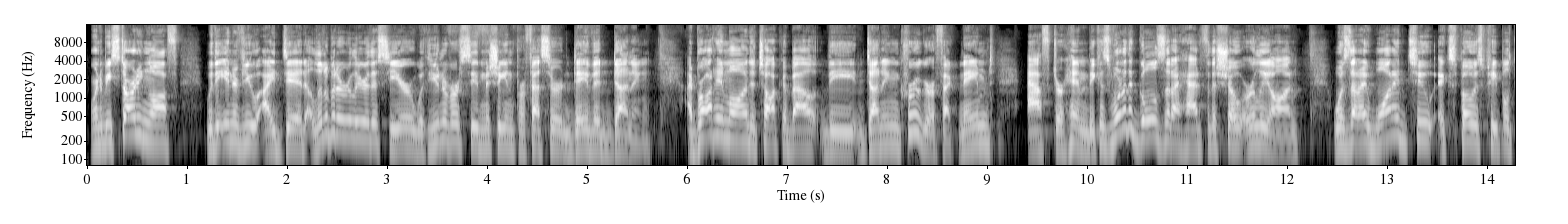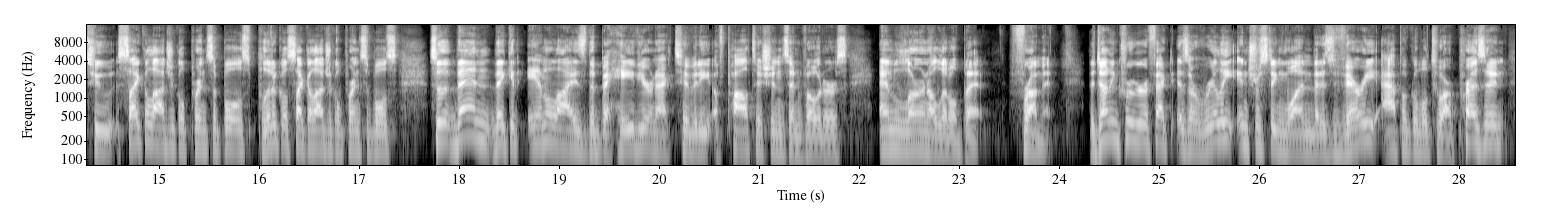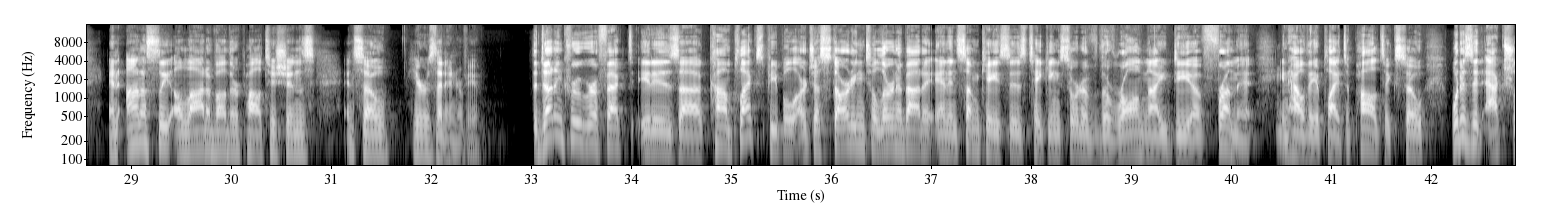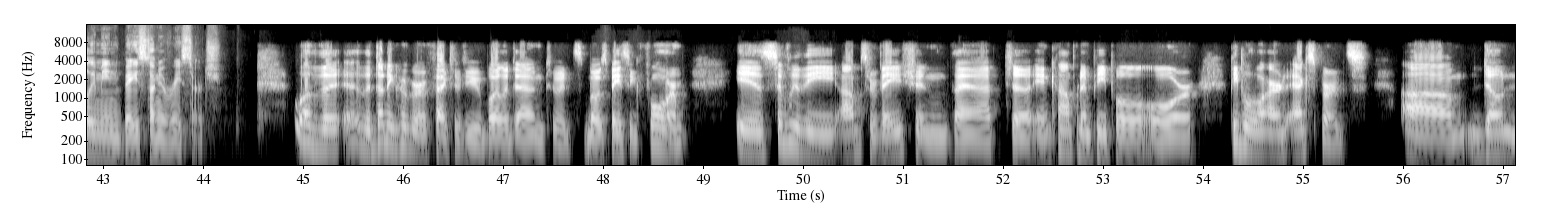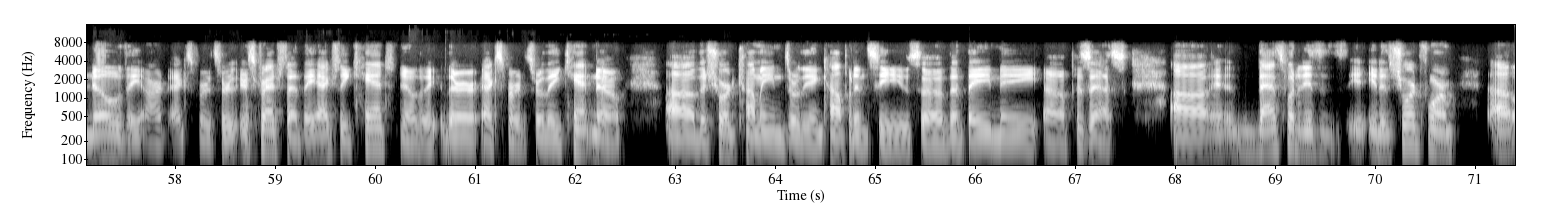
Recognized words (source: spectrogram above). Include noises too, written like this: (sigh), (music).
We're gonna be starting off with the interview I did a little bit earlier this year with University of Michigan professor David Dunning. I brought him on to talk about the Dunning-Kruger effect, named after him, because one of the goals that I had for the show early on was that I wanted to expose people to psychological principles, political psychological principles, so that then they could analyze the behavior and activity of politicians and voters and learn a little bit from it. The Dunning-Kruger effect is a really interesting one that is very applicable to our president and honestly a lot of other politicians. And so here is that interview. The Dunning-Kruger effect, it is uh, complex. People are just starting to learn about it and in some cases taking sort of the wrong idea from it in how they apply it to politics. So what does it actually mean based on your research? Well, the, the Dunning-Kruger effect, if you boil it down to its most basic form, is simply the observation that uh, incompetent people or people who aren't experts um, don't know they aren't experts, or, or, scratch that, they actually can't know they, they're experts, or they can't know uh, the shortcomings or the incompetencies uh, that they may uh, possess. Uh, that's what it is. In its short form, uh,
